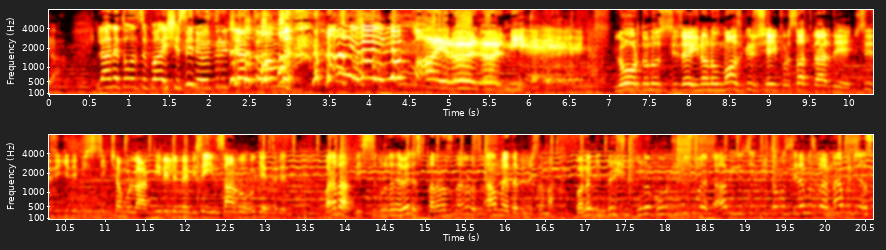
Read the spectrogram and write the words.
ya. Lanet olası fahişe seni öldüreceğim tamam mı? hayır hayır yapma. Hayır öl ölmeye. Lordunuz size inanılmaz bir şey fırsat verdi. Siz gidip pislik çamurlar dirilin ve bize insan ruhu getirin. Bana bak biz sizi burada veririz paranızı da alırız almaya da biliriz ama. Bana 1500 lira borcunuz var. Abi 179 liramız var ne yapacağız?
